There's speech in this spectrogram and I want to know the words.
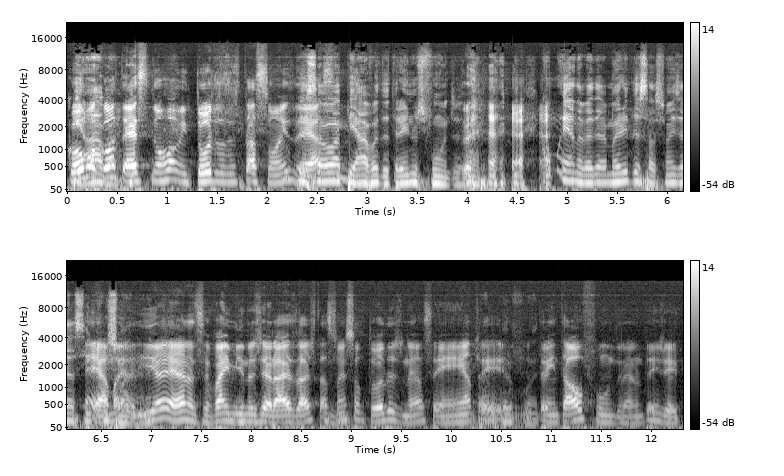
Como acontece no, em todas as estações. O pessoal é assim. apiava do trem nos fundos, né? Como é, na verdade, a maioria das estações é assim. É, a maioria né? é, né? Você vai em Minas Gerais, lá as estações são todas, né? Você entra e o trem está ao fundo, né? Não tem jeito.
